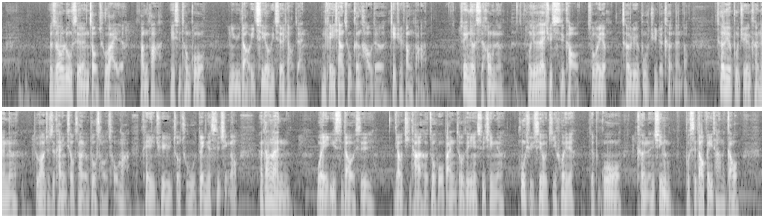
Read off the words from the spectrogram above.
有时候路是人走出来的方法，也是通过你遇到一次又一次的挑战，你可以想出更好的解决方法。所以那时候呢，我就在去思考所谓的策略布局的可能哦。策略布局的可能呢，主要就是看你手上有多少筹码，可以去做出对应的事情哦。那当然，我也意识到的是，要其他合作伙伴做这件事情呢，或许是有机会的，只不过可能性不是到非常的高。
